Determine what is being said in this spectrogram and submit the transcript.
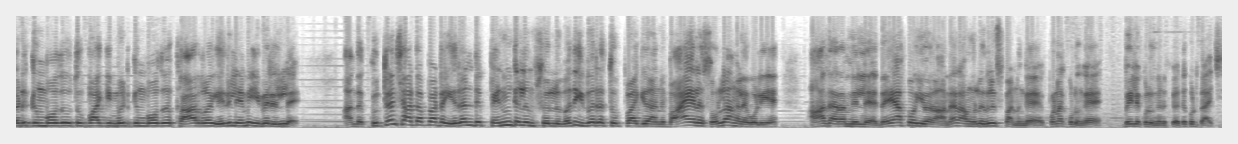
எடுக்கும் போது துப்பாக்கி மீட்கும் போது கார்ல எதுலையுமே இவர் இல்லை. அந்த குற்றம் சாட்டப்பட்ட இரண்டு பெண்களும் சொல்லுவது இவர துப்பாக்கி தான். வாயில சொல்லாங்களே ஒழிய ஆதாரம் இல்லை. தயாப்போ இவர் ஆனர். அவங்களுக்கு ரிலீஸ் பண்ணுங்க. பணம் கொடுங்க. பெயில கொடுங்கன்னு கேட்டு கொடுத்தாச்சு.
